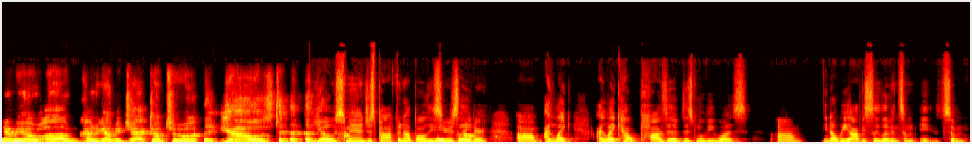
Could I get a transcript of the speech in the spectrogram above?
cameo um, kind of got me jacked up too. Yost. Yost, man, just popping up all these years later. Um, I like I like how positive this movie was. Um, you know, we obviously live in some in some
